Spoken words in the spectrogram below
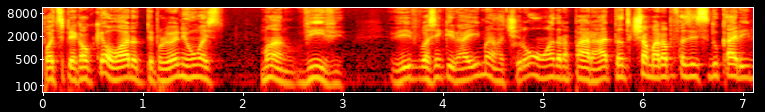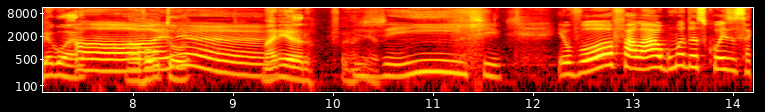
pode se pegar qualquer hora, não tem problema nenhum, mas, mano, vive. Vive, vai ser incrível. Aí, mano, ela tirou onda na parada, tanto que chamaram pra fazer esse do Caribe agora. Ela voltou. Olha. Maneiro. Foi maneiro. Gente, eu vou falar alguma das coisas que,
